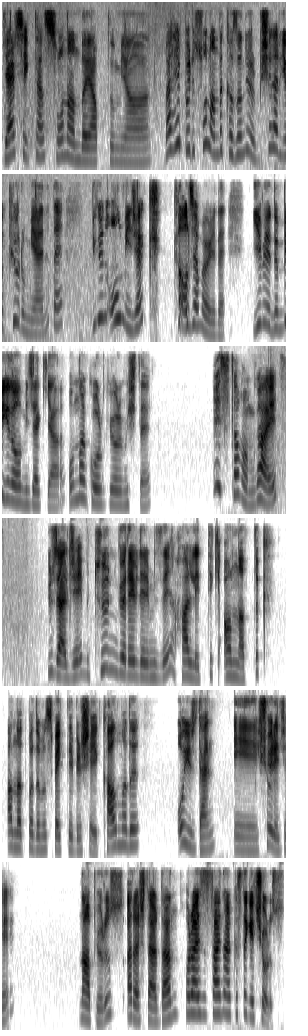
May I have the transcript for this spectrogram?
gerçekten son anda yaptım ya. Ben hep böyle son anda kazanıyorum. Bir şeyler yapıyorum yani de bir gün olmayacak. Kalacağım öyle. Yemin ediyorum bir gün olmayacak ya. Ondan korkuyorum işte. Neyse tamam gayet güzelce bütün görevlerimizi hallettik, anlattık. Anlatmadığımız pek de bir şey kalmadı. O yüzden eee, şöylece ne yapıyoruz? Araçlardan Horizon Sign arkasına geçiyoruz.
